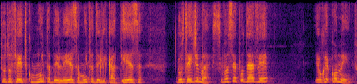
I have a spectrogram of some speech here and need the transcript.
Tudo feito com muita beleza, muita delicadeza Gostei demais. Se você puder ver, eu recomendo.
